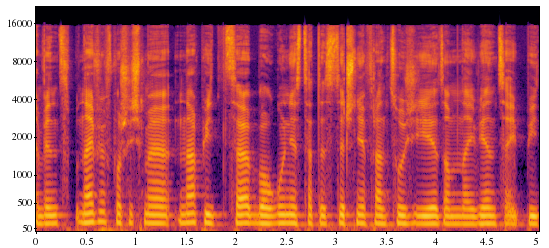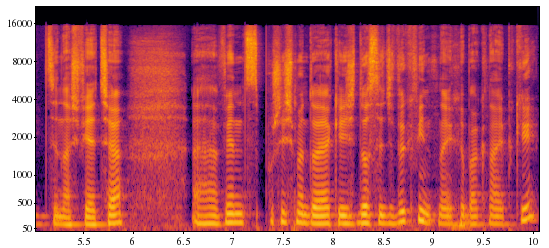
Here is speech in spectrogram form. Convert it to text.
Więc najpierw poszliśmy na pizzę, bo ogólnie statystycznie Francuzi jedzą najwięcej pizzy na świecie. E, więc poszliśmy do jakiejś dosyć wykwintnej chyba knajpki.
